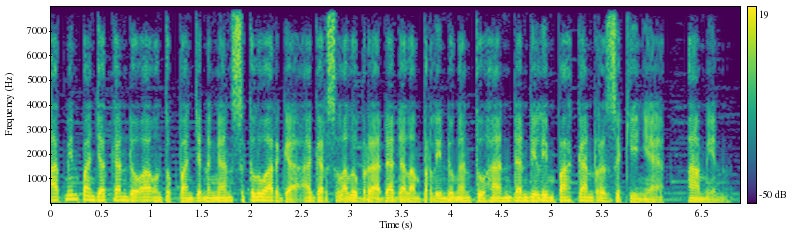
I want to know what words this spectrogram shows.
admin panjatkan doa untuk panjenengan sekeluarga agar selalu berada dalam perlindungan Tuhan dan dilimpahkan rezekinya. Amin.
